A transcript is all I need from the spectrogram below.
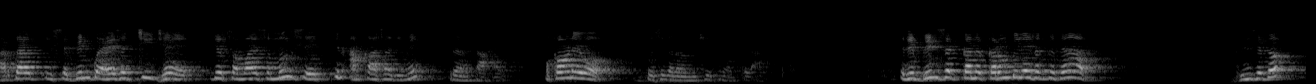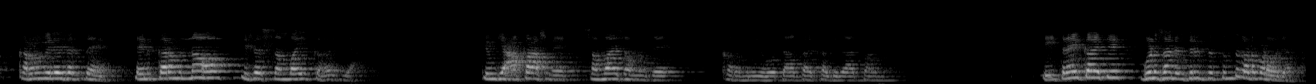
अर्थात इससे भिन्न को ऐसा चीज़ है जो समय संबंध से इन आकाश आदि में रहता है। वो कौन है वो? उसी का नाम विशेष नाम पदार्थ है। यदि भिन्न से कर्म भी ले सकते थे ना आप? भिन्न से तो कर्म भी ले सकते हैं, लेकिन कर्म न हो, इसे समवाय कह दिया क्योंकि आकाश में, समवाय संबंध से कर्म नहीं होता आकाश का दिगात्मा में। इतना ही कहते, गुण सन व्यतिरिक्त तुम तो गड़बड़ हो जाता।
